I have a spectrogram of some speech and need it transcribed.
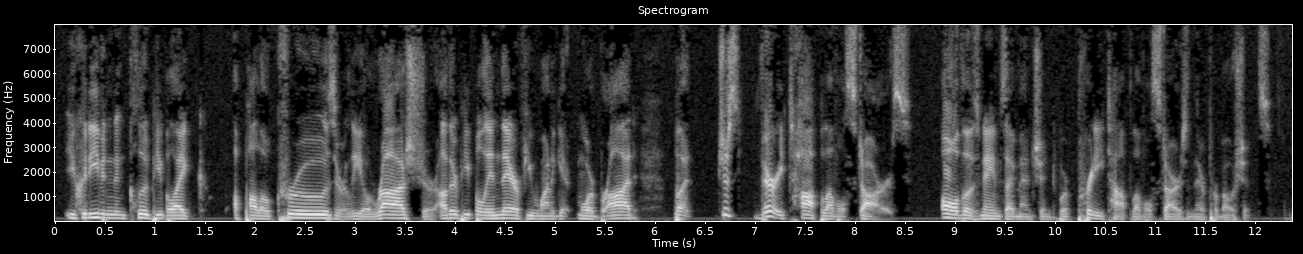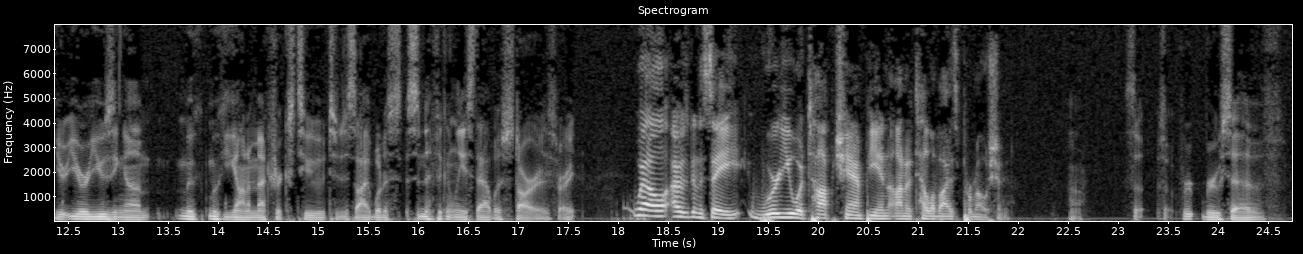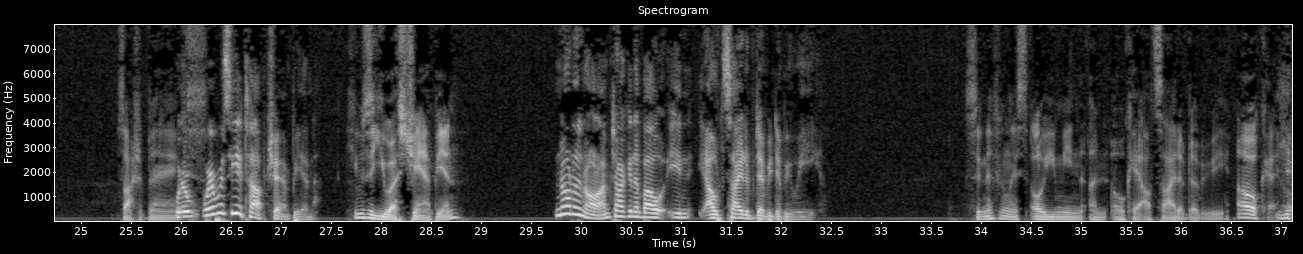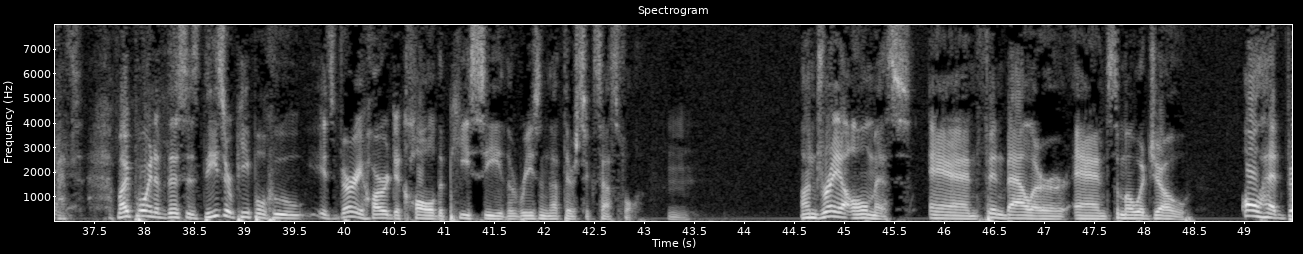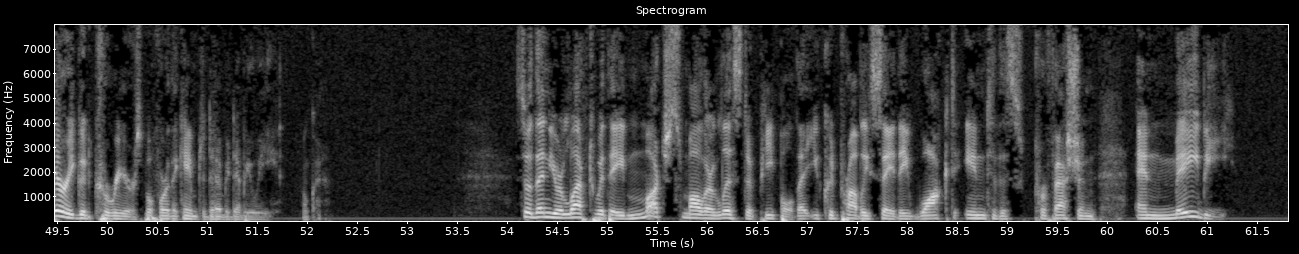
You could even include people like Apollo Cruz or Lio Rush or other people in there if you want to get more broad, just very top level stars. All those names I mentioned were pretty top level stars in their promotions. You're, you're using um, Mu- Mookie Ghana metrics to to decide what a significantly established star is, right? Well, I was going to say, were you a top champion on a televised promotion? So, so Ru- Rusev, Sasha Banks. Where where was he a top champion? he was a U.S. champion. No, no, no. I'm talking about in outside of. WWE. Significantly. Oh, you mean an okay outside of WWE? Oh, okay. Yes. My point of this is these are people who it's very hard to call the PC the reason that they're successful. Hmm. Andrade Almas and Finn Balor and Samoa Joe all had very good careers before they came to WWE. Okay. So then you're left with a much smaller list of people that you could probably say they walked into this profession and maybe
